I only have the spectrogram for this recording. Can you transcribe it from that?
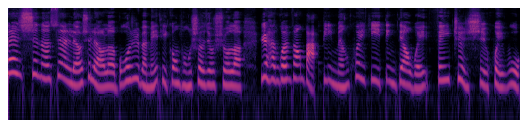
但是呢，虽然聊是聊了，不过日本媒体共同社就说了，日韩官方把闭门会议定调为非正式会晤。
